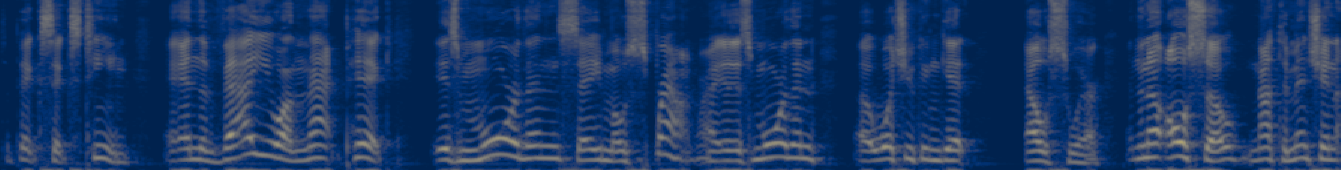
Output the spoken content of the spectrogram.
to pick 16. And the value on that pick is more than, say, Moses Brown, right? It's more than uh, what you can get elsewhere. And then also, not to mention,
